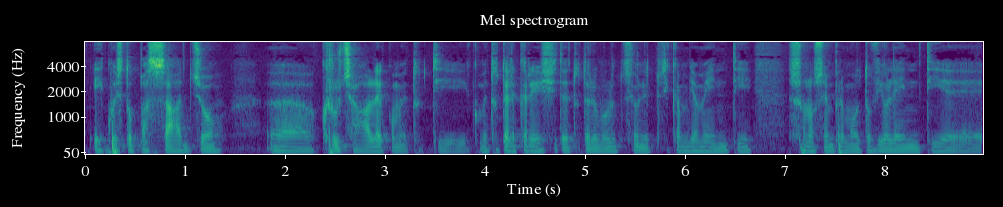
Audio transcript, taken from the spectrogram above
e questo passaggio eh, cruciale come, tutti, come tutte le crescite, tutte le evoluzioni, tutti i cambiamenti sono sempre molto violenti e,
